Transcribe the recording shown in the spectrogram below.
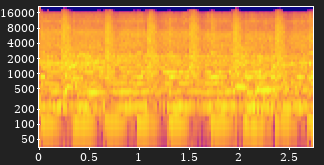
Thank you.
